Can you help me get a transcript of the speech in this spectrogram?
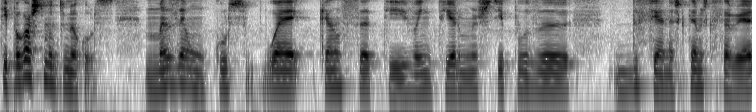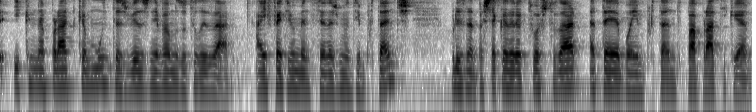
tipo, eu gosto muito do meu curso, mas é um curso bué cansativo em termos, tipo, de, de cenas que temos que saber e que na prática muitas vezes nem vamos utilizar. Há efetivamente cenas muito importantes, por exemplo, esta cadeira que estou a estudar até é bem importante para a prática,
